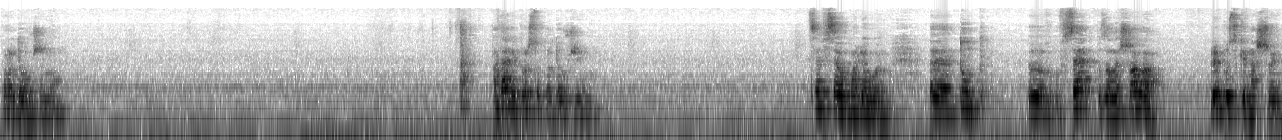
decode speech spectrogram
продовжимо. А далі просто продовжуємо. Це все обмальовуємо. Е, Тут е, все залишала припуски на шви.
